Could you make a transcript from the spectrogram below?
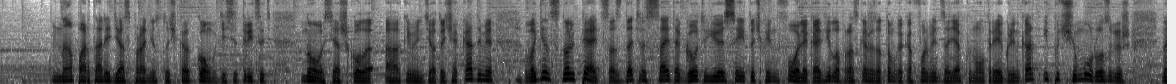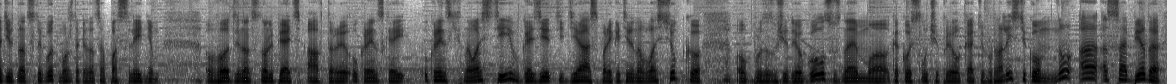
на портале diasporanews.com в 10.30 новости от школы uh, Community Outreach Academy. В 11.05 создатель сайта go2usa.info Олег Авилов расскажет о том, как оформить заявку на лотерею Green Card и почему розыгрыш на 2019 год может оказаться последним в 12.05 авторы украинской, украинских новостей в газете «Диаспора» Екатерина Власюк. Э, зазвучит ее голос, узнаем, э, какой случай привел Катю в журналистику. Ну, а с обеда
